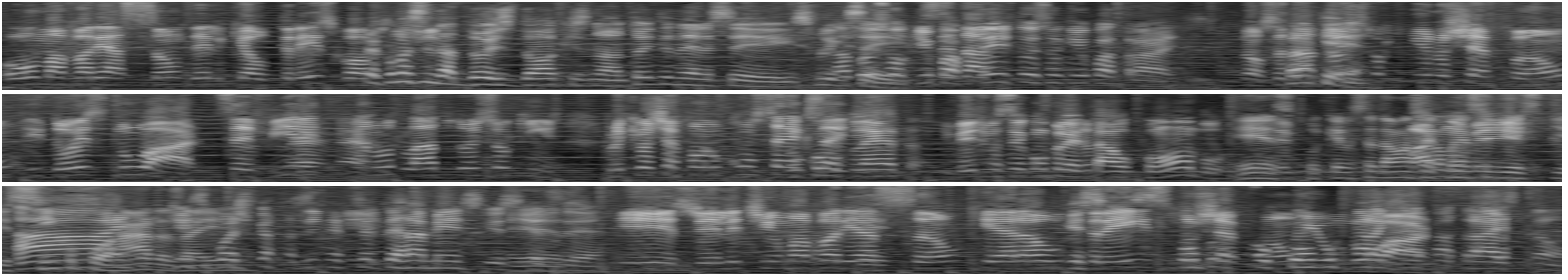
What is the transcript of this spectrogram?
ou uma variação dele que é o três golpes. Como no assim dá dois docks? Não, não tô entendendo esse. Explica Dá isso dois aí. soquinhos pra dá- frente, dois soquinhos pra trás. Não, você Pra dá quê? dois soquinhos no chefão e dois no ar. Você vira É, e fica no outro lado dois soquinhos. Porque o chefão não Não consegue sair. completa. Em vez de você completar o combo, Isso, você- porque você dá uma sequência de, de cinco ah, porradas entendi, aí. Você pode ficar fazendo eternamente isso, quer Isso. dizer. Isso, e ele tinha uma variação que era o Porque se 3 você no chefão o combo e um o cara no ar. pra trás, então.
